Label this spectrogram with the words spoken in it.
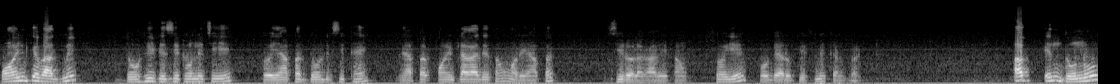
पॉइंट के बाद में दो ही डिजिट होने चाहिए। तो यहाँ पर दो डिजिट है, यहाँ पर पॉइंट लगा देता हूँ और यहाँ पर ज़ीरो लगा देता हूँ। सो ये हो गया रुपीज़ में कन्वर्ट अब इन दोनों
